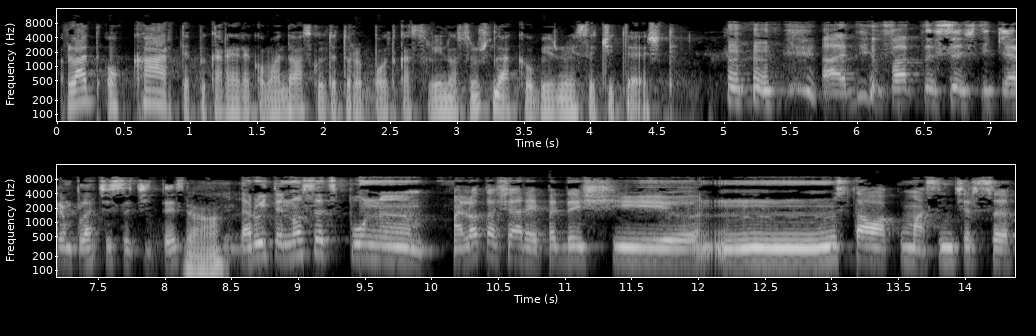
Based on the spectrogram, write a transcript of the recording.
Vlad, o carte pe care ai recomandat ascultătorul podcastului nostru, nu știu dacă obișnuiești să citești. A, de fapt, să știi, chiar îmi place să citesc. Da. Dar uite, nu o să-ți spun, uh, mai luat așa repede și uh, nu stau acum, sincer, să,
